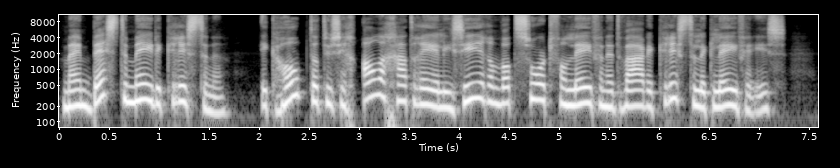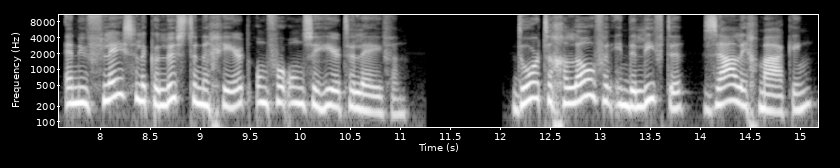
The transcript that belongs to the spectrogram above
Mijn beste mede-christenen, ik hoop dat u zich alle gaat realiseren wat soort van leven het ware christelijk leven is, en uw vleeselijke lusten negeert om voor onze Heer te leven. Door te geloven in de liefde, zaligmaking,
